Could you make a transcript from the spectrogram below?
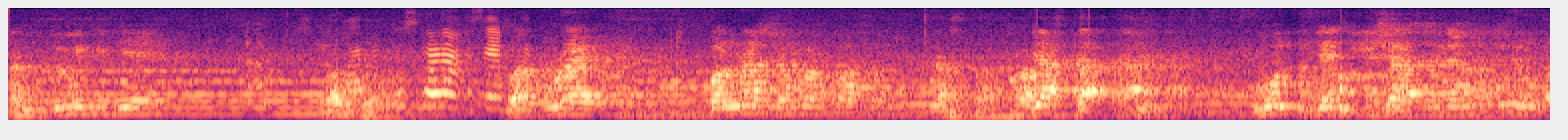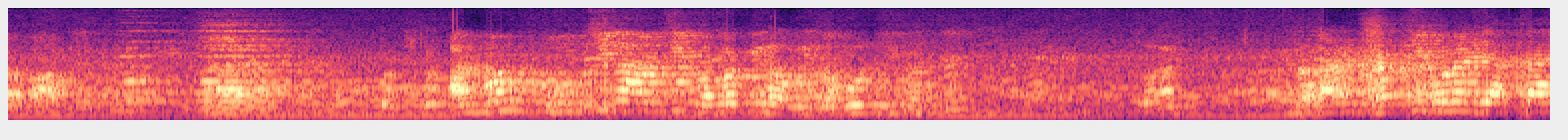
आणि तुम्ही किती आहे? भरपूर. आहे. पन्नास शंभर असेल. जास्त आहे. मूल ज्याची इच्छा असेल त्यांना बोलून टाका. आपल्याला. आणि मग तुमची ना आमची कबड्डी लावली. का कोणती पण? कारण शक्ती कोणाची असतात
